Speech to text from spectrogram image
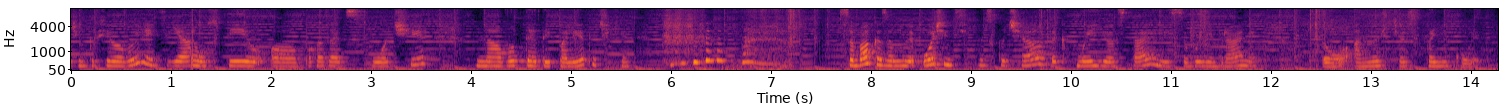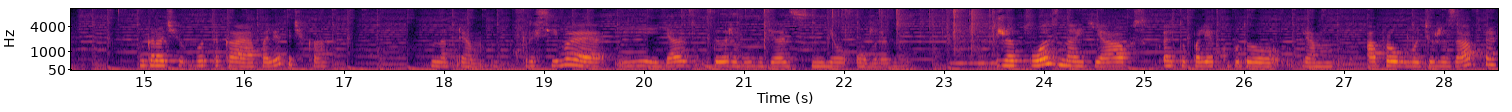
Очень красиво выглядит. Я успею э, показать сводчи на вот этой палеточке. Собака за мной очень сильно скучала, так как мы ее оставили и с собой не брали, то она сейчас паникует. Ну, короче, вот такая палеточка. Она прям красивая, и я даже буду делать с нее образы. Уже поздно, я эту палетку буду прям опробовать уже завтра,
